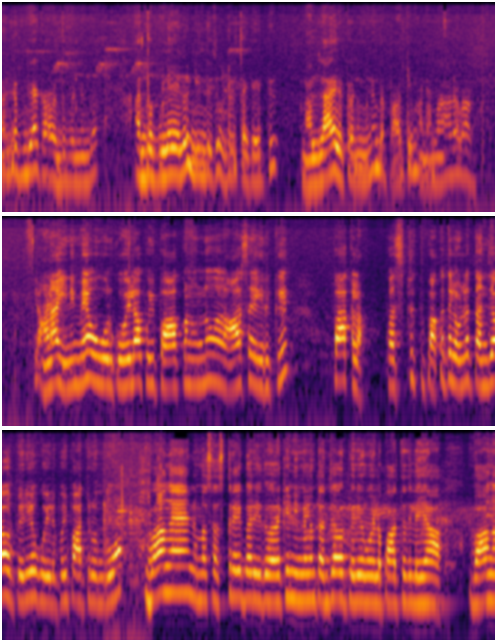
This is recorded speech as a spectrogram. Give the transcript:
நல்லபடியாக கவர்ந்து பண்ணுங்க. அந்த பிள்ளைகளும் நீங்கள் சொல்கிறத கேட்டு நல்லா இருக்கணும்னு இந்த பாட்டி மனமார வாழ்த்து. ஆனால் இனிமேல் ஒவ்வொரு கோயிலாக போய் பார்க்கணுன்னு ஆசை இருக்குது பார்க்கலாம். ஃபஸ்ட்டு பக்கத்தில் உள்ள தஞ்சாவூர் பெரிய கோயிலை போய் பார்த்துட்டு வந்துடுவோம் வாங்க நம்ம சப்ஸ்கிரைபர் இது வரைக்கும் நீங்களும் தஞ்சாவூர் பெரிய கோயிலை பார்த்தது இல்லையா? வாங்க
